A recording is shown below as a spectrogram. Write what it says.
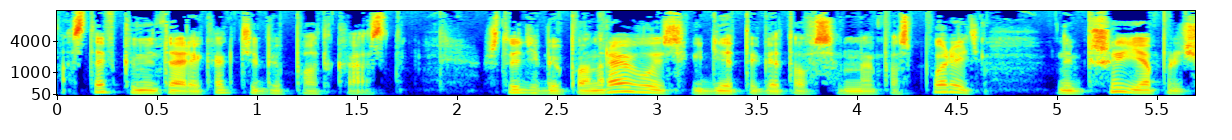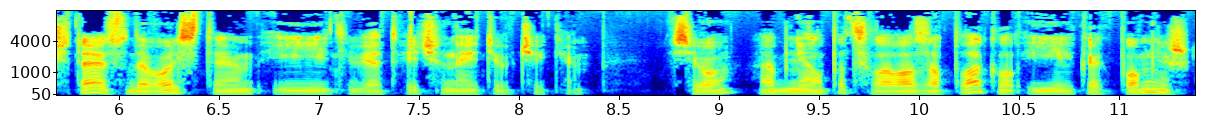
оставь комментарий, как тебе подкаст. Что тебе понравилось, где ты готов со мной поспорить. Напиши, я прочитаю с удовольствием и тебе отвечу на ютубчике. Все, обнял, поцеловал, заплакал. И, как помнишь,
